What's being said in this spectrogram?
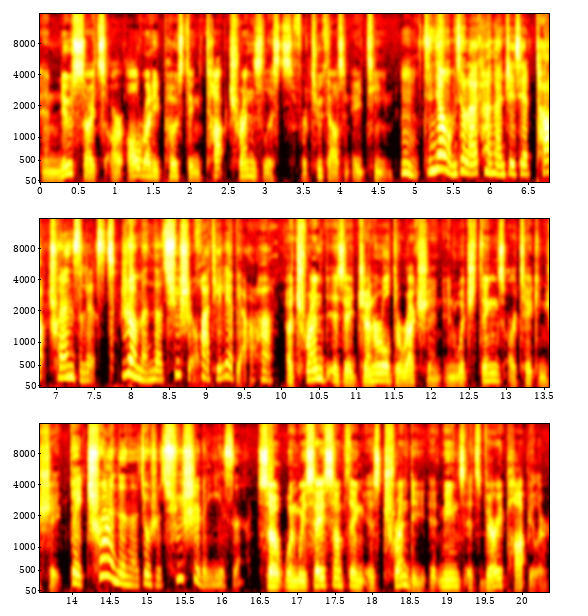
and news sites are already posting top trends lists for 2018. 嗯，今天我们就来看看这些 Top Trends Lists 热门的趋势话题列表哈。 A trend is a general direction in which things are taking shape. 对，trend 呢就是 是趋势的意思。So when we say something is trendy, it means it's very popular.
